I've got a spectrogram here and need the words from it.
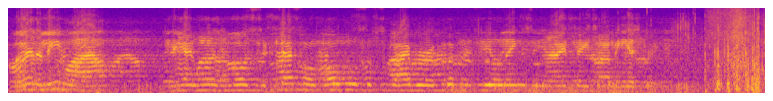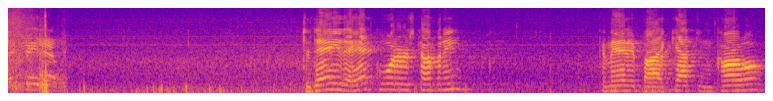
Well, in the meanwhile, they had one of the most successful mobile subscriber equipment fieldings in the United States Army history. I say that Today, the headquarters company, commanded by Captain Carlo,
